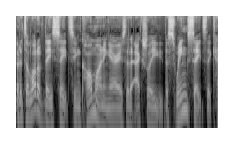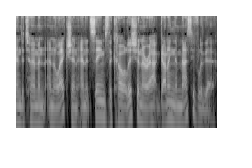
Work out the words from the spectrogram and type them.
But it's a lot of these seats in coal mining areas that are actually the swing seats that can determine an election. And it seems the coalition are outgunning them massively there.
